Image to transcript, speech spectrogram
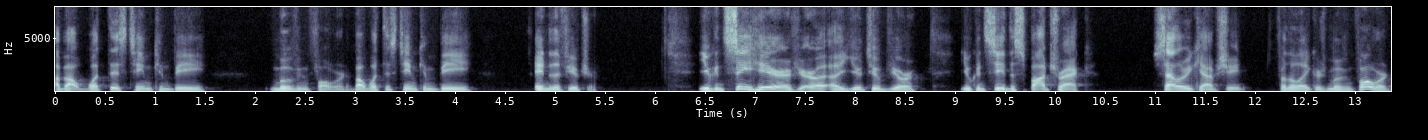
about what this team can be moving forward, about what this team can be into the future. You can see here, if you're a, YouTube viewer, you can see the Spotrac salary cap sheet for the Lakers moving forward.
